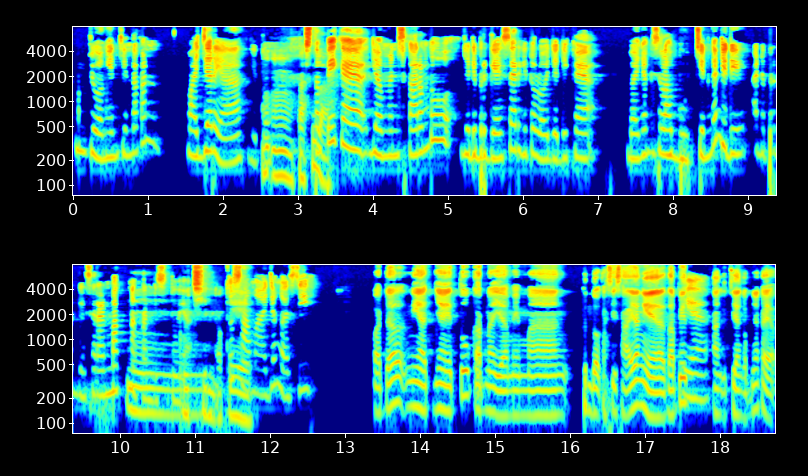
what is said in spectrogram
memperjuangin cinta kan wajar ya gitu. Mm-mm, pastilah. Tapi kayak zaman sekarang tuh jadi bergeser gitu loh. Jadi kayak banyak istilah bucin kan jadi ada pergeseran makna kan di situ ya. Bucin, oke. Itu sama aja gak sih? Padahal niatnya itu karena ya memang bentuk kasih sayang ya, tapi ang- dianggapnya kayak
